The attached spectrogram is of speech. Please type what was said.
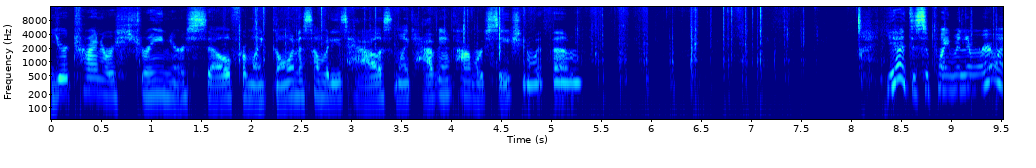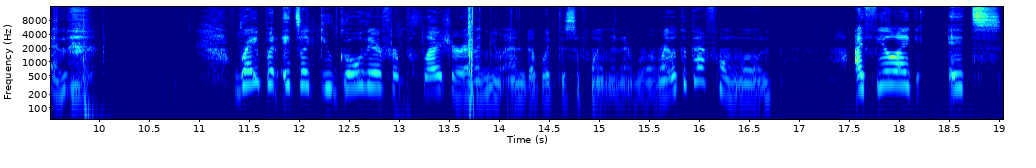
you're trying to restrain yourself from like going to somebody's house and like having a conversation with them. Yeah, disappointment and ruin. right, but it's like you go there for pleasure and then you end up with disappointment and ruin, right? Look at that full moon. I feel like it's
